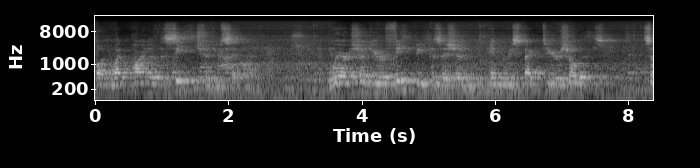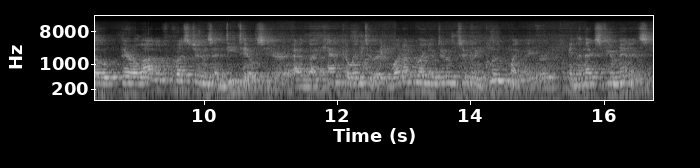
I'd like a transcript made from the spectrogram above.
On what part of the seat should you sit? Where should your feet be positioned in respect to your shoulders? So there are a lot of questions and details here, and I can't go into it. What I'm going to do to conclude my paper in the next few minutes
